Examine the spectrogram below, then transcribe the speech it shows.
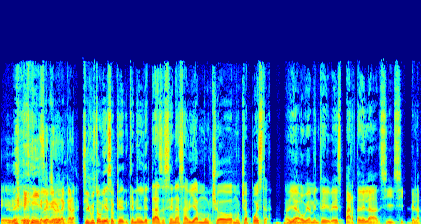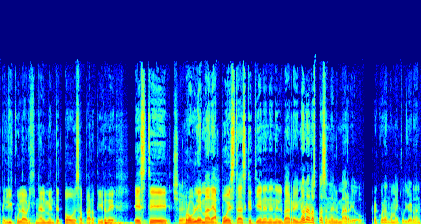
que, le vieron la cara. Sí, justo vi eso, que, que en el detrás de escenas había mucho, mucha apuesta. Había, obviamente, es parte de la, sí, sí, de la película. Originalmente todo es a partir de este Sí. problema de apuestas que tienen en el barrio. Y no nada más pasa en el barrio. Recuerdan a Michael Jordan.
